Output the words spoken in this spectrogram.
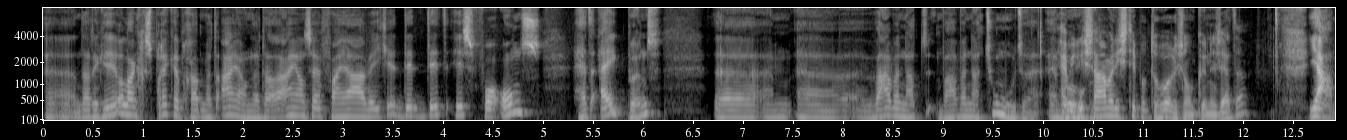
Uh, dat ik heel lang gesprek heb gehad met Arjan. Dat Arjan zegt van, ja, weet je, dit, dit is voor ons het eikpunt... Uh, um, uh, waar, we naartoe, waar we naartoe moeten. En Hebben jullie samen die stip op de horizon kunnen zetten? Ja,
